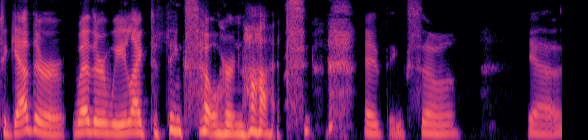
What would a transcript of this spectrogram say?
together, whether we like to think so or not. I think so. Yeah.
